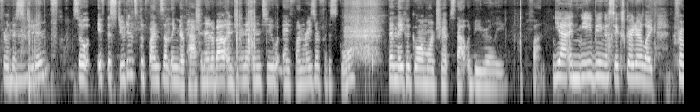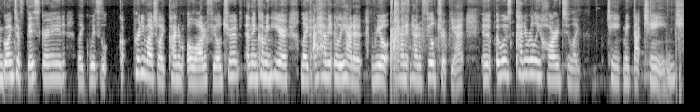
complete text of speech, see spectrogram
for the Mhm. students. So if the students could find something they're passionate about and turn it into a fundraiser for the school, then they could go on more trips. That would be really fun. Yeah, and me being a sixth grader, like from going to fifth grade, like with pretty much like kind of a lot of field trips, and then coming here, like I haven't really had a real, I hadn't had a field trip yet. It, it was kind of really hard to like change, make that change.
